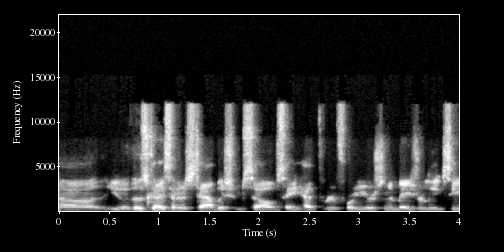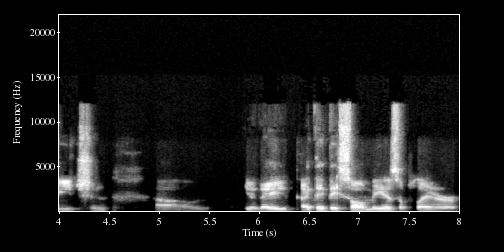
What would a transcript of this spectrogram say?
Uh, you know, those guys had established themselves. They had three or four years in the major leagues each, and um, you know, they I think they saw me as a player.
